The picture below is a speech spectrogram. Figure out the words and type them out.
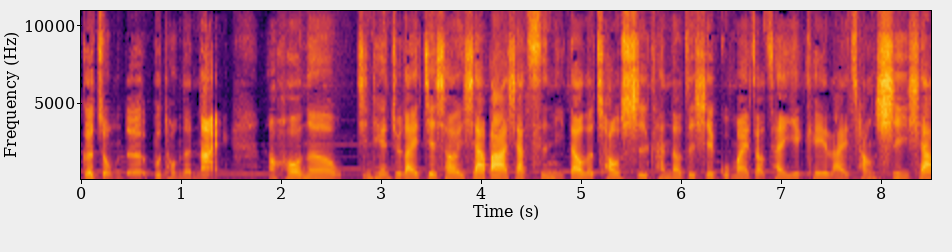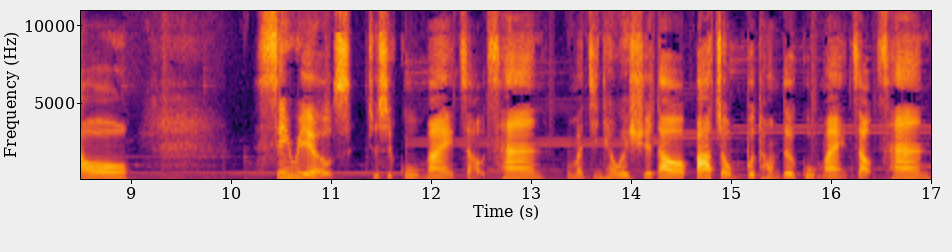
各种的不同的奶。然后呢，今天就来介绍一下吧。下次你到了超市看到这些谷麦早餐，也可以来尝试一下哦。Cereals 就是谷麦早餐。我们今天会学到八种不同的谷麦早餐，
